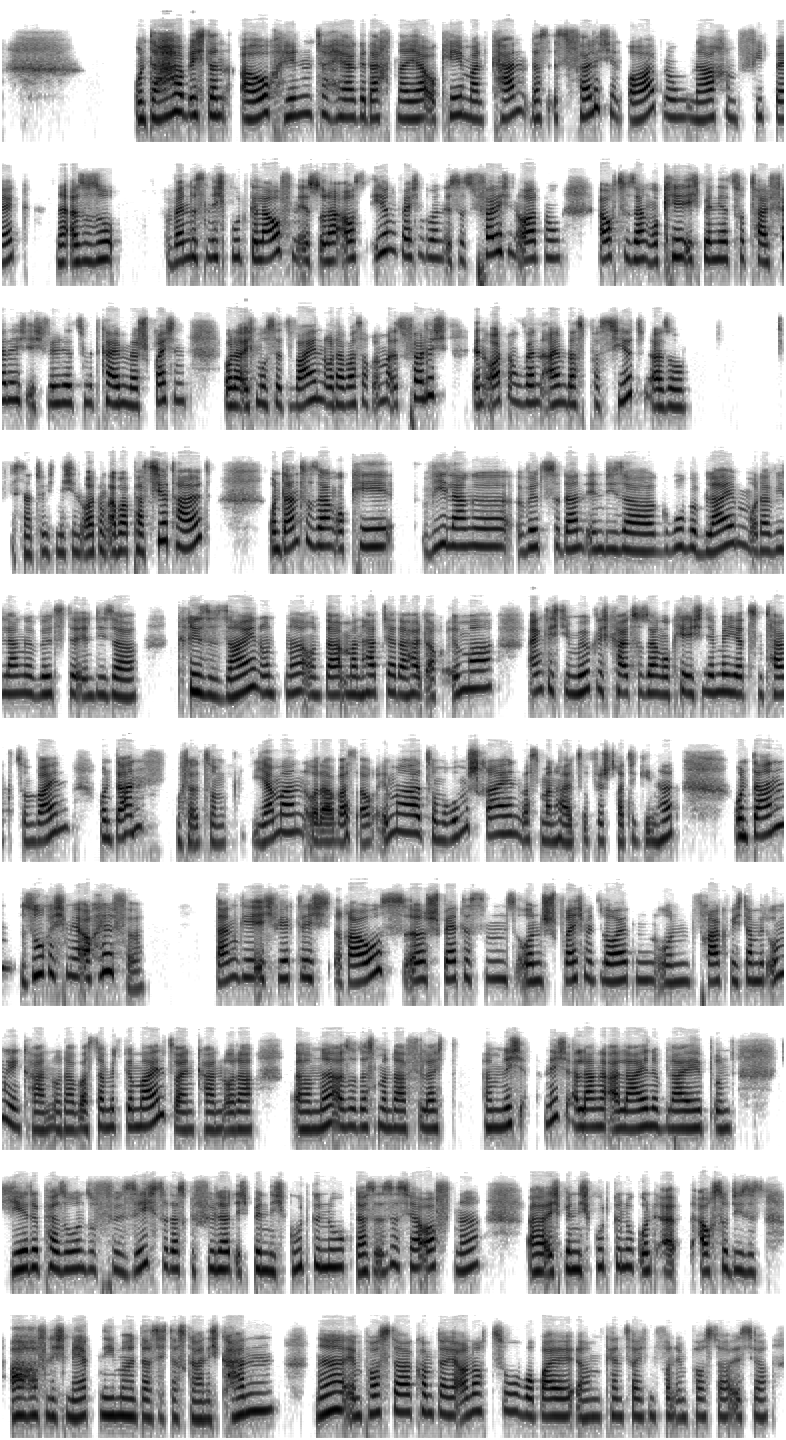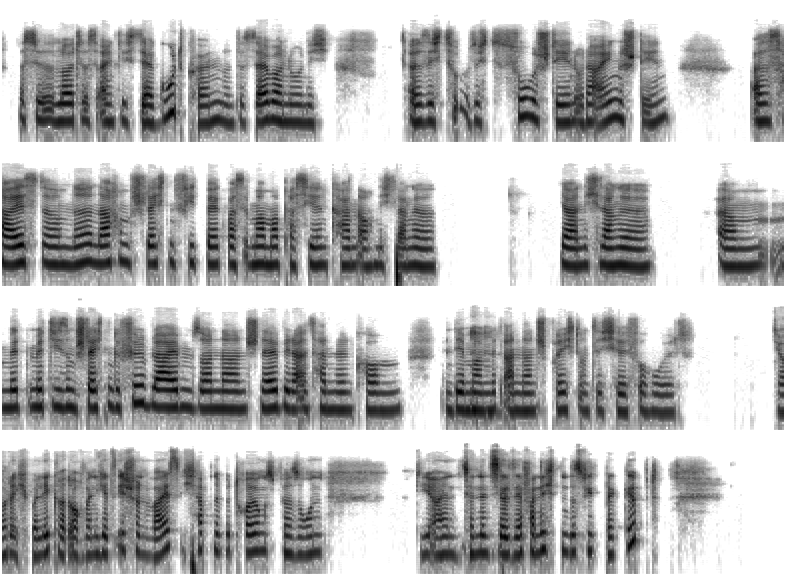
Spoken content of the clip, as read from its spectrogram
Und da habe ich dann auch hinterher gedacht, na ja, okay, man kann, das ist völlig in Ordnung nach dem Feedback. Ne? Also so, wenn es nicht gut gelaufen ist oder aus irgendwelchen Gründen ist es völlig in Ordnung, auch zu sagen, okay, ich bin jetzt total fertig, ich will jetzt mit keinem mehr sprechen oder ich muss jetzt weinen oder was auch immer, ist völlig in Ordnung, wenn einem das passiert. Also ist natürlich nicht in Ordnung, aber passiert halt. Und dann zu sagen, okay, wie lange willst du dann in dieser Grube bleiben oder wie lange willst du in dieser Krise sein? Und, ne, und da, man hat ja da halt auch immer eigentlich die Möglichkeit zu sagen, okay, ich nehme jetzt einen Tag zum Weinen und dann oder zum Jammern oder was auch immer, zum Rumschreien, was man halt so für Strategien hat. Und dann suche ich mir auch Hilfe dann gehe ich wirklich raus äh, spätestens und spreche mit Leuten und frage, wie ich damit umgehen kann oder was damit gemeint sein kann oder ähm, ne, also dass man da vielleicht ähm, nicht, nicht lange alleine bleibt und jede Person so für sich so das Gefühl hat, ich bin nicht gut genug. Das ist es ja oft, ne? Äh, ich bin nicht gut genug und äh, auch so dieses, oh, hoffentlich merkt niemand, dass ich das gar nicht kann. Ne? Imposter kommt da ja auch noch zu, wobei ähm, Kennzeichen von Imposter ist ja, dass die Leute es eigentlich sehr gut können und es selber nur nicht äh, sich, zu, sich zugestehen oder eingestehen. Also das heißt, ähm, ne, nach einem schlechten Feedback, was immer mal passieren kann, auch nicht lange, ja, nicht lange ähm, mit, mit diesem schlechten Gefühl bleiben, sondern schnell wieder ins Handeln kommen, indem man mhm. mit anderen spricht und sich Hilfe holt. Ja, oder ich überlege gerade auch, wenn ich jetzt eh schon weiß, ich habe eine Betreuungsperson, die ein tendenziell sehr vernichtendes Feedback gibt,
